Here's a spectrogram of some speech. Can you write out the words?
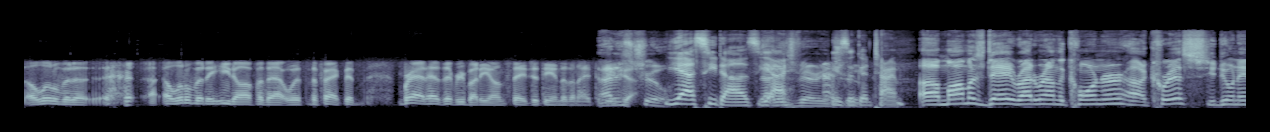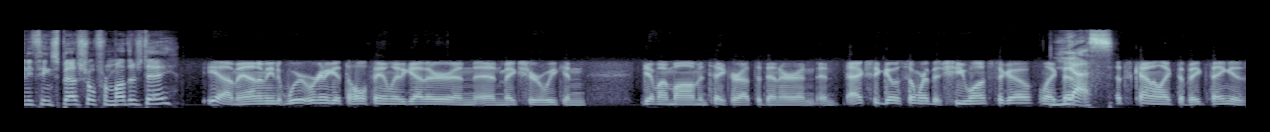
a little bit of a little bit of heat off of that with the fact that Brad has everybody on stage at the end of the night. To that do true. Yes, he does. That yeah. is very He's a good time. Uh, Mama's Day right around the corner. Uh, Chris, you doing anything special for Mother's Day? Yeah, man. I mean, we're we're gonna get the whole family together and and make sure we can get my mom and take her out to dinner and and actually go somewhere that she wants to go. Like that's, Yes. that's kind of like the big thing is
